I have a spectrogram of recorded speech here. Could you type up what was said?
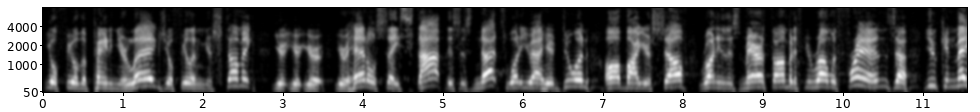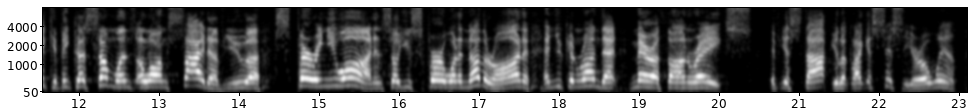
You'll feel the pain in your legs, you'll feel it in your stomach. Your, your, your, your head will say, Stop, this is nuts. What are you out here doing all by yourself, running this marathon? But if you run with friends, uh, you can make it because someone's alongside of you, uh, spurring you on. And so you spur one another on, and you can run that marathon race. If you stop, you look like a sissy or a wimp.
